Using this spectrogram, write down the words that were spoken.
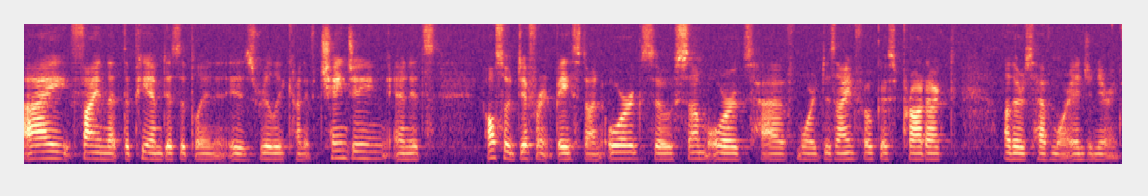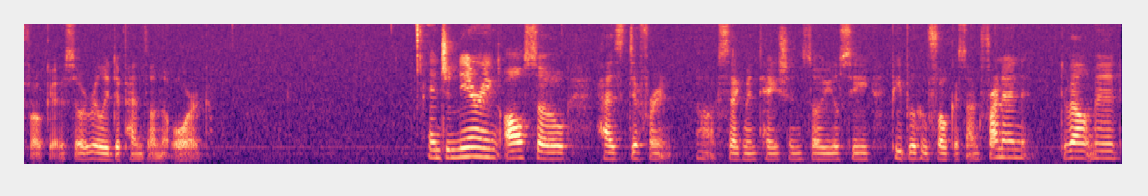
I find that the PM discipline is really kind of changing and it's also different based on orgs. So some orgs have more design focused product, others have more engineering focus. So it really depends on the org. Engineering also has different uh, segmentation. So you'll see people who focus on front end development,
